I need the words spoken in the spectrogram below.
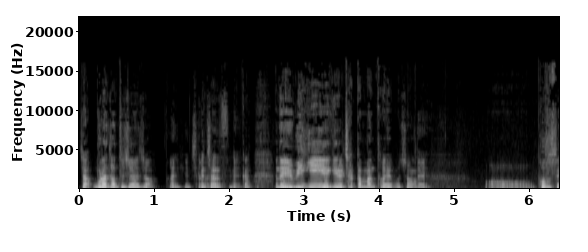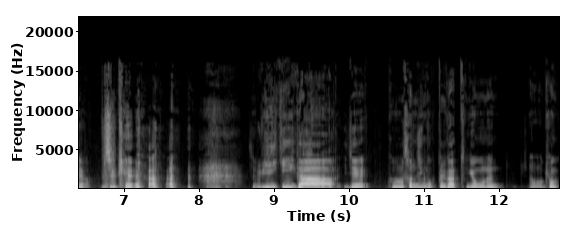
자, 물 한 잔 드셔야죠. 아니, 괜찮아요. 괜찮습니까? 네. 근데 위기 얘기를 잠깐만 더 해보죠. 네. 어, 벗으세요. 자켓. 위기가 이제 그 선진국들 같은 경우는 어, 경,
